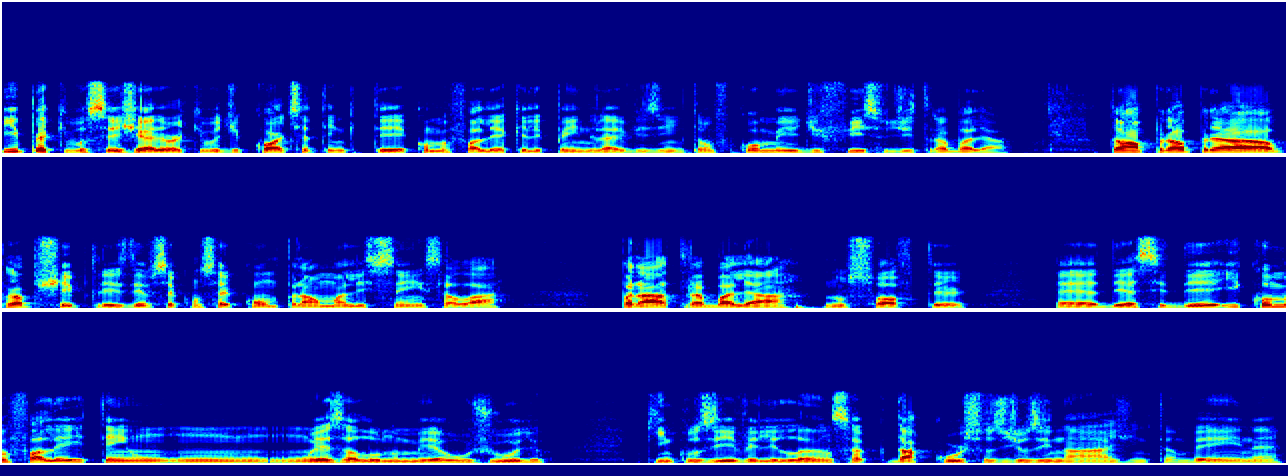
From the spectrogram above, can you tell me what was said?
E para que você gere o arquivo de corte, você tem que ter, como eu falei, aquele pendrivezinho. Então ficou meio difícil de trabalhar. Então a própria, o próprio Shape 3D você consegue comprar uma licença lá para trabalhar no software é, DSD. E como eu falei, tem um, um, um ex-aluno meu, o Júlio, que inclusive ele lança, dá cursos de usinagem também, né?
